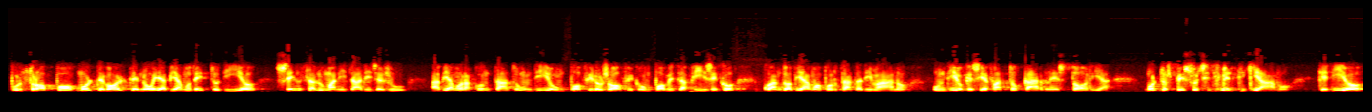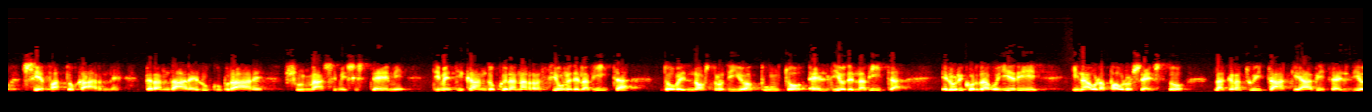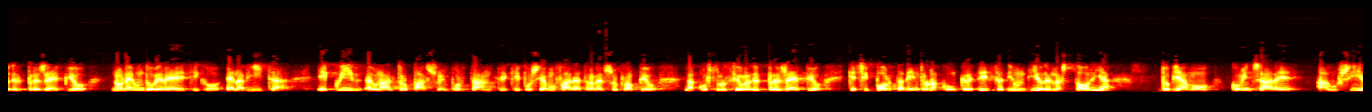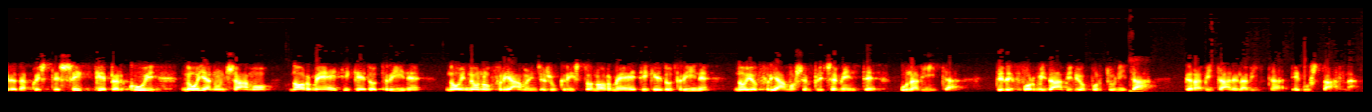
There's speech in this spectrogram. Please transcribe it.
Purtroppo molte volte noi abbiamo detto Dio senza l'umanità di Gesù. Abbiamo raccontato un Dio un po' filosofico, un po' metafisico, quando abbiamo a portata di mano un Dio che si è fatto carne e storia. Molto spesso ci dimentichiamo che Dio si è fatto carne per andare a lucubrare sui massimi sistemi, dimenticando quella narrazione della vita dove il nostro Dio appunto è il Dio della vita. E lo ricordavo ieri in aula Paolo VI, la gratuità che abita il Dio del presepio non è un dovere etico, è la vita. E qui è un altro passo importante che possiamo fare attraverso proprio la costruzione del presepio che ci porta dentro la concretezza di un Dio della storia. Dobbiamo cominciare a uscire da queste secche per cui noi annunciamo norme etiche e dottrine. Noi non offriamo in Gesù Cristo norme etiche e dottrine, noi offriamo semplicemente una vita, delle formidabili opportunità per abitare la vita e gustarla.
